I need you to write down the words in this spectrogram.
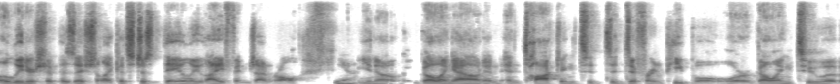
a leadership position like it's just daily life in general yeah. you know going out and and talking to to different people or going to a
